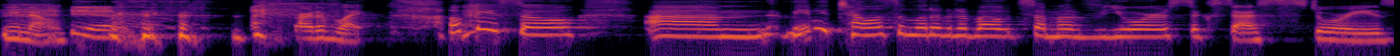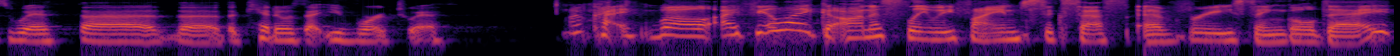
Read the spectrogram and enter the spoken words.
you know yeah. part of life okay so um, maybe tell us a little bit about some of your success stories with uh, the the kiddos that you've worked with Okay. Well, I feel like honestly, we find success every single day.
